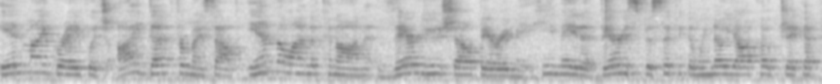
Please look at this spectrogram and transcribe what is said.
In my grave, which I dug for myself in the land of Canaan, there you shall bury me. He made it very specific, and we know Jacob, Jacob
